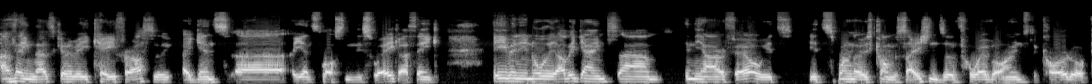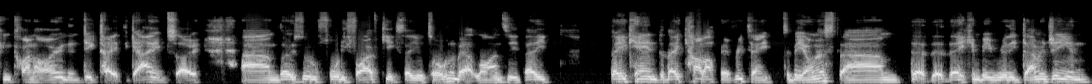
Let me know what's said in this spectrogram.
I think that's going to be key for us against uh, against Loxton this week. I think even in all the other games um, in the RFL, it's it's one of those conversations of whoever owns the corridor can kind of own and dictate the game. So um, those little forty-five kicks that you're talking about, Lionsy, they they can they cut up every team. To be honest, um, that, that they can be really damaging, and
